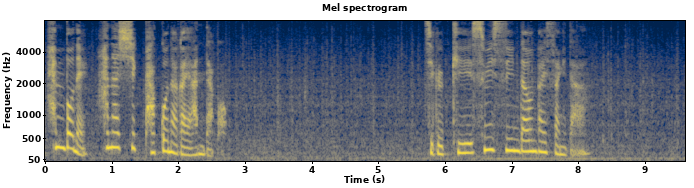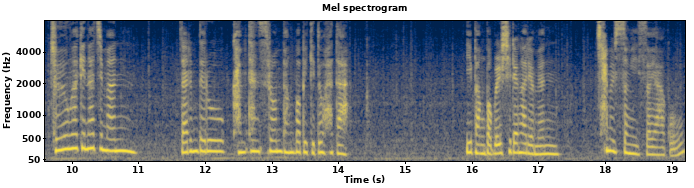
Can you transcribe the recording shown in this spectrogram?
한 번에 하나씩 바꿔나가야 한다고. 지극히 스위스인다운 발상이다. 조용하긴 하지만 나름대로 감탄스러운 방법이기도 하다. 이 방법을 실행하려면 참을성이 있어야 하고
